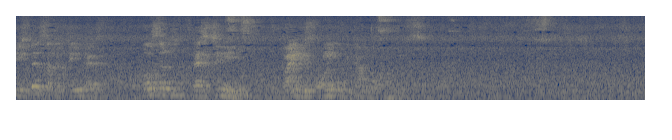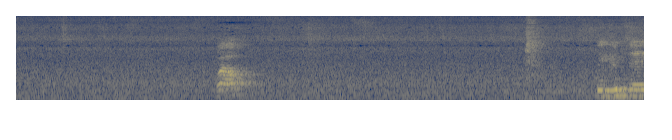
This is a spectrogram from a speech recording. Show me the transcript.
Is there such a thing as a person's destiny by his calling to become more conscious? Well, we could say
